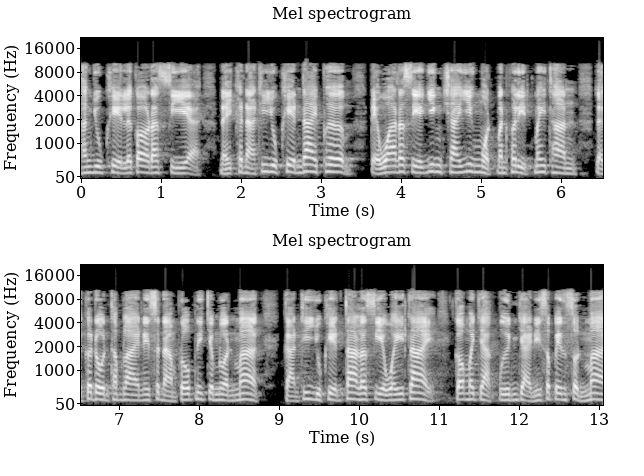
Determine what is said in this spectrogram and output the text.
ทั้งยูเครนและก็รัสเซีย ในขณะที่ยูเครนได้เพิ่ม แต่ว่ารัสเซียยิ่งใช้ยิ่งหมดมันผลิตไม่ทัน และก็โดนทำลายในสนามรบในจำนวนมาก การที่ยูเครนต้านรัสเซียไว้ได้ ก็มาจากปืนใหญ่นี้ซะเป็นส่วนมาก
